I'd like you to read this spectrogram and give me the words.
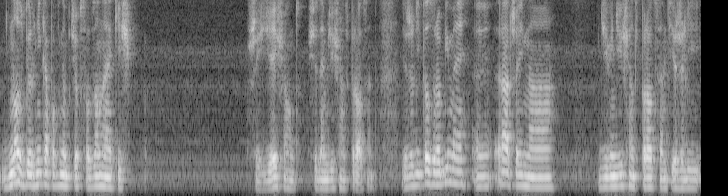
Dno zbiornika powinno być obsadzone jakieś 60-70%. Jeżeli to zrobimy y, raczej na 90%, jeżeli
